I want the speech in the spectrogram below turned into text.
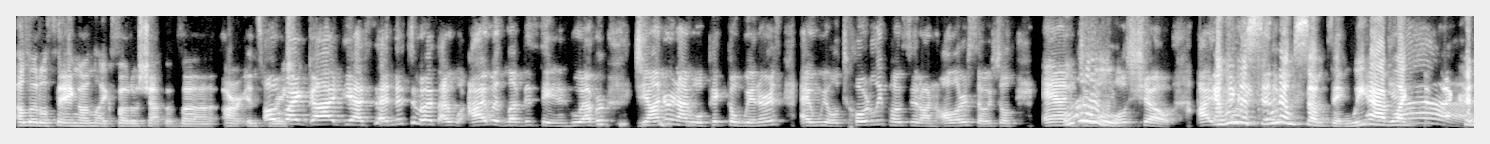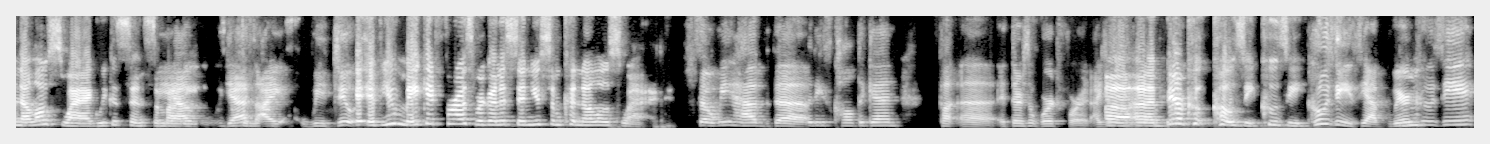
a little thing on like Photoshop of uh, our inspiration. Oh my God, yeah, send it to us. I, I would love to see it. And whoever, Gianna and I will pick the winners and we will totally post it on all our socials and a whole show. I and we could send them something. We have like Yeah. Canelo swag. We could send somebody. Yeah, yes, I we do. If you make it for us, we're gonna send you some Canelo swag. So we have the what these called again? But uh, if there's a word for it. I just Uh, uh beer co- cozy, koozie. koozies. Yeah, beer Mhm. koozie.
